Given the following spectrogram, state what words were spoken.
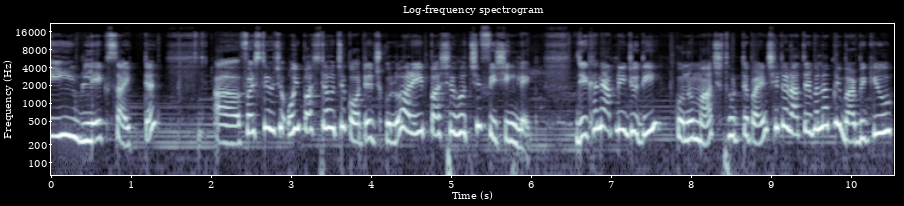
এই লেক সাইডটায় ফার্স্টে হচ্ছে ওই পাশটা হচ্ছে কটেজগুলো আর এই পাশে হচ্ছে ফিশিং লেক যেখানে আপনি যদি কোনো মাছ ধরতে পারেন, সেটা রাতের বেলা আপনি বারবিকিউ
